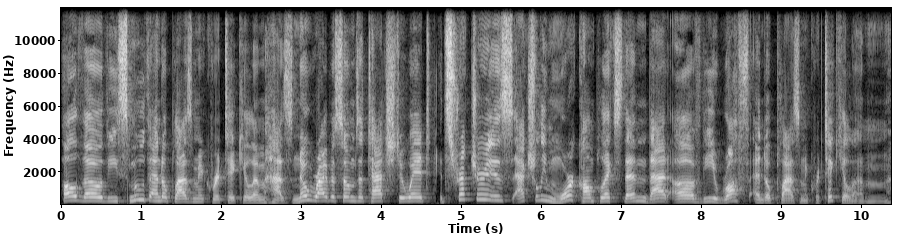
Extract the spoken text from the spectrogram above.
Although the smooth endoplasmic reticulum has no ribosomes attached to it, its structure is actually more complex than that of the rough endoplasmic reticulum.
